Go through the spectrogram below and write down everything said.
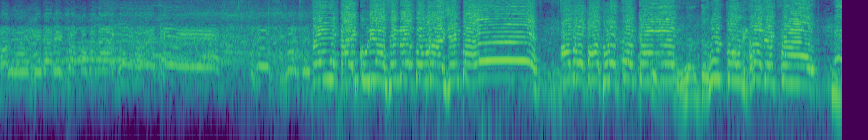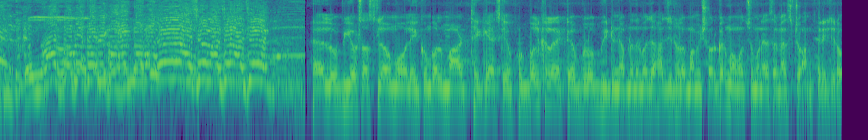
ভালো হেডারের সম্ভাবনা হেড হয়েছে। শেষ পর্যন্ত কাইকুড়ি রে তোমরা আসেন ভাই আমরা পাথরের চক্কর ফুটবল খেলা দেখব। আর তোমরা দেরি করেন না আসেন আসেন আসেন। হ্যালো বিয়র্স আসসালামু আলাইকুম। বল মাঠ থেকে আজকে ফুটবল খেলার একটা ব্লগ ভিডিও নিয়ে আপনাদের মাঝে হাজির হলাম। আমি Sarkar Mohammad Suman S M S two one three zero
